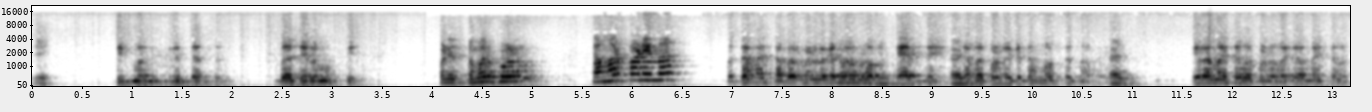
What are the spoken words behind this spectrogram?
જી. બસ એટલે મુક્તિ પણ એ સમર્પણ સમર્પણ એમાં? બધામાં સમર્પણ વગર તો મોક્ષ છે જ નહીં. સમર્પણ વગર તો મોક્ષ જ ના હોય. પેલામાં સમર્પણ હોય એમાં સમર્પણ.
